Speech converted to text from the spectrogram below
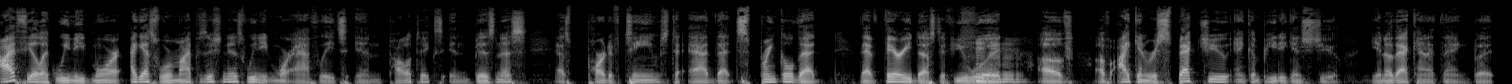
I feel like we need more. I guess where my position is, we need more athletes in politics, in business, as part of teams to add that sprinkle that that fairy dust, if you would, of of I can respect you and compete against you. You know that kind of thing. But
